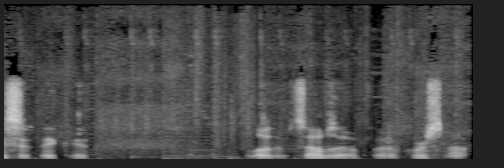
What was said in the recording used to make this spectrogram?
Nice if they could blow themselves up, but of course not.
